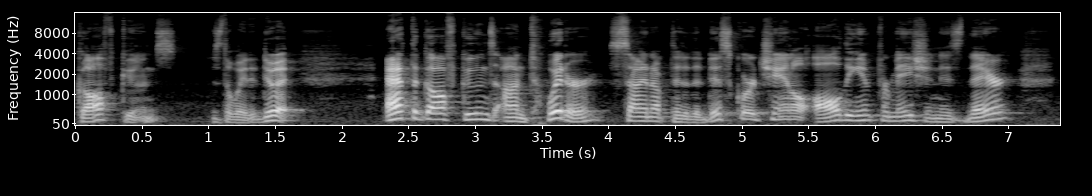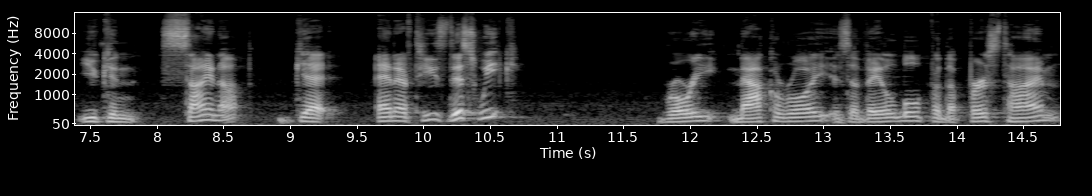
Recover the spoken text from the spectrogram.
Golf Goons is the way to do it. At the Golf Goons on Twitter, sign up to the Discord channel. All the information is there. You can sign up, get NFTs this week. Rory McIlroy is available for the first time.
